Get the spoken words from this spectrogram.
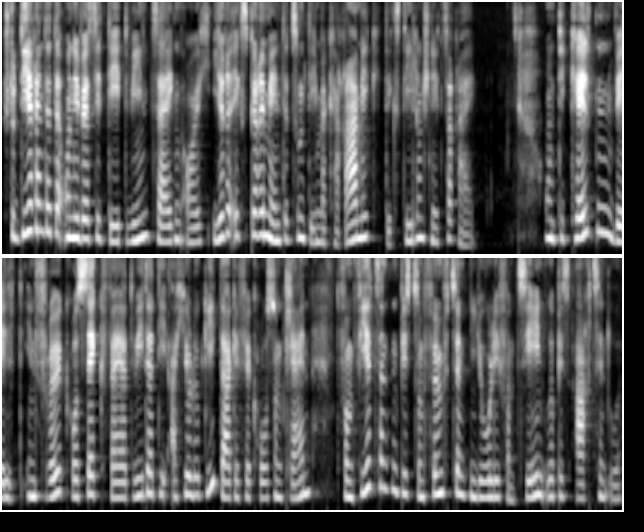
Studierende der Universität Wien zeigen euch ihre Experimente zum Thema Keramik, Textil und Schnitzerei. Und die Keltenwelt in Fröh-Grosseck feiert wieder die Archäologietage für Groß und Klein vom 14. bis zum 15. Juli von 10 Uhr bis 18 Uhr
